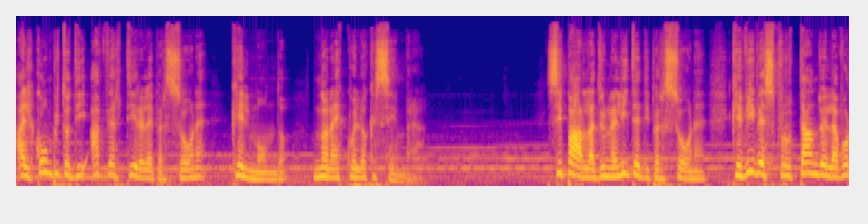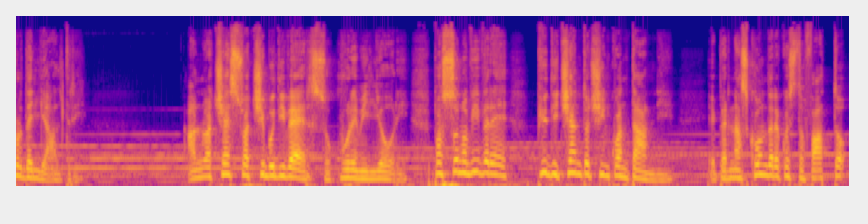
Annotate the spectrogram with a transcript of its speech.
ha il compito di avvertire le persone che il mondo non è quello che sembra. Si parla di un'elite di persone che vive sfruttando il lavoro degli altri. Hanno accesso a cibo diverso, cure migliori, possono vivere più di 150 anni e per nascondere questo fatto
